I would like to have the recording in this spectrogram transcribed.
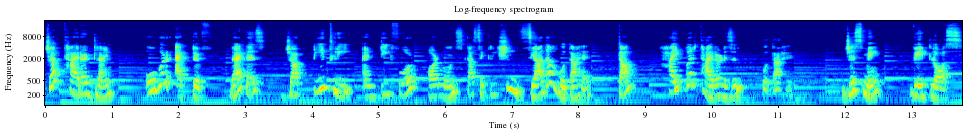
जब thyroid gland over active that is जब T3 एंड T4 हॉर्मोन्स का सिक्रीशन ज़्यादा होता है, तब हाइपरथायरॉयडिज्म होता है, जिसमें weight loss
